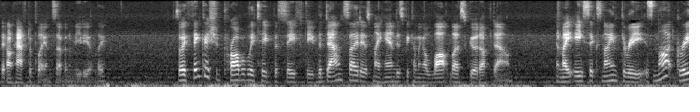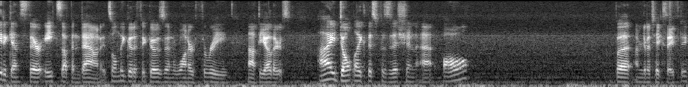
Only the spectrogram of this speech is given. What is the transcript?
They don't have to play in 7 immediately. So I think I should probably take the safety. The downside is my hand is becoming a lot less good up-down. And my A693 is not great against their 8s up and down. It's only good if it goes in 1 or 3, not the others. I don't like this position at all. But I'm going to take safety.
